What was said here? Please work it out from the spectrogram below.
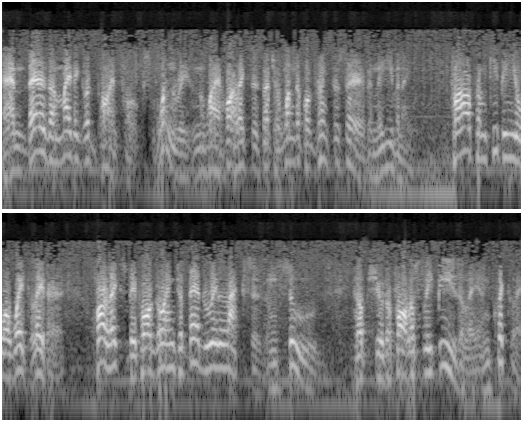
And there's a mighty good point, folks. One reason why Horlicks is such a wonderful drink to serve in the evening. Far from keeping you awake later, Horlicks before going to bed relaxes and soothes, helps you to fall asleep easily and quickly.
